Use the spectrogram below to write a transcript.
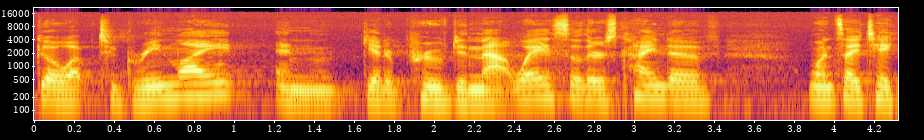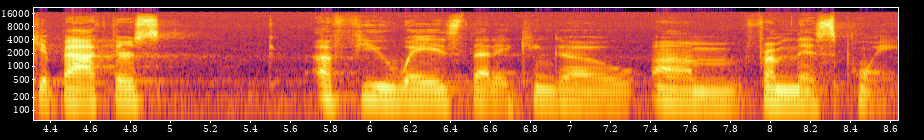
go up to green light and get approved in that way. So there's kind of, once I take it back, there's a few ways that it can go um, from this point.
